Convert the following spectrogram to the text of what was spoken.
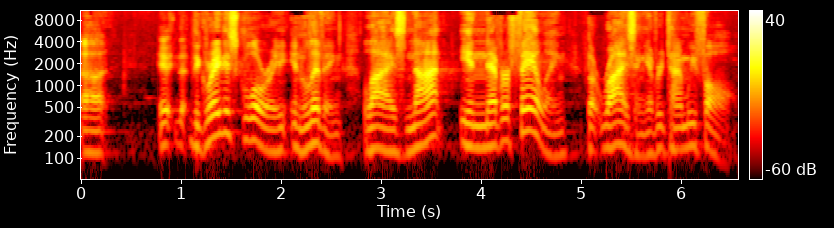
uh, it, the greatest glory in living lies not in never failing, but rising every time we fall.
